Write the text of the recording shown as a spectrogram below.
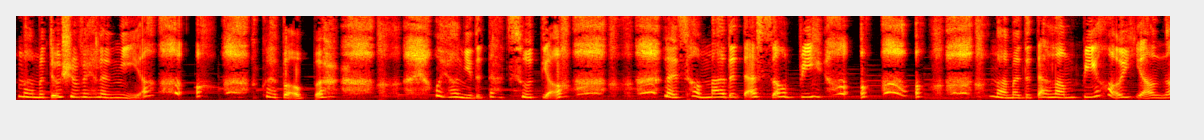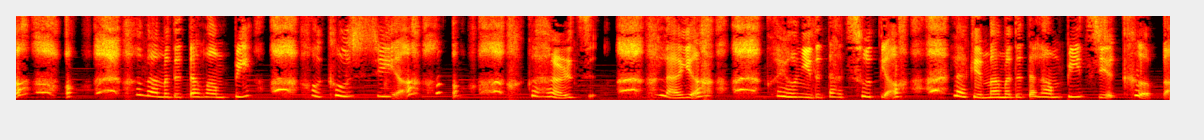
妈妈都是为了你啊，乖宝贝儿，我要你的大粗屌来操妈的大骚逼。妈妈的大浪逼好痒啊，妈妈的大浪逼 好空虚呀，乖儿子，来呀，快用你的大粗屌 来给妈妈的大浪逼解渴吧。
